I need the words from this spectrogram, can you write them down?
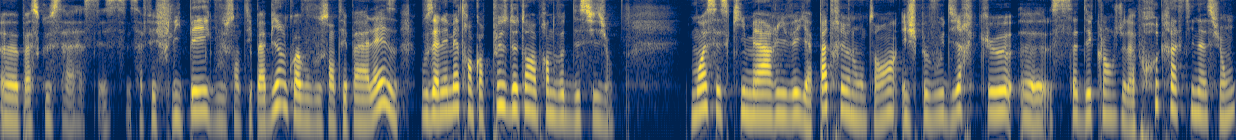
euh, parce que ça, ça fait flipper, que vous vous sentez pas bien, quoi, vous vous sentez pas à l'aise, vous allez mettre encore plus de temps à prendre votre décision. Moi, c'est ce qui m'est arrivé il n'y a pas très longtemps et je peux vous dire que euh, ça déclenche de la procrastination,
